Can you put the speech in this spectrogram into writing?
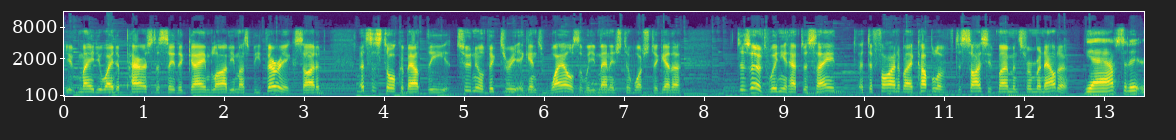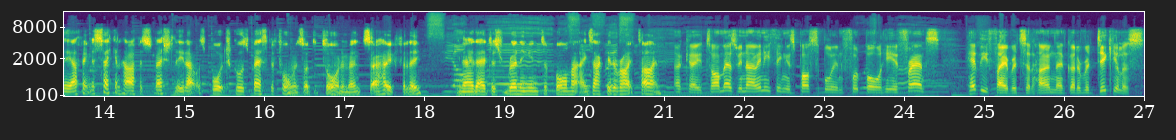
you've made your way to Paris to see the game live. You must be very excited. Let's just talk about the 2 0 victory against Wales that we managed to watch together deserved win, you'd have to say, uh, defined by a couple of decisive moments from Ronaldo. Yeah, absolutely. I think the second half, especially, that was Portugal's best performance of the tournament. So hopefully, you know, they're just running into form at exactly the right time. Okay, Tom. As we know, anything is possible in football here. France heavy favourites at home. They've got a ridiculous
